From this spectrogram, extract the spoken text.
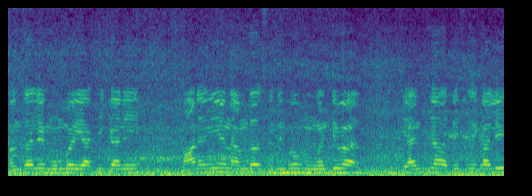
मंत्रालय मुंबई या ठिकाणी माननीय नामदार सुधीरभाऊ मुनगंटीवार यांच्या अध्यक्षतेखाली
